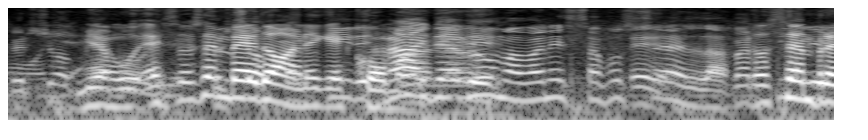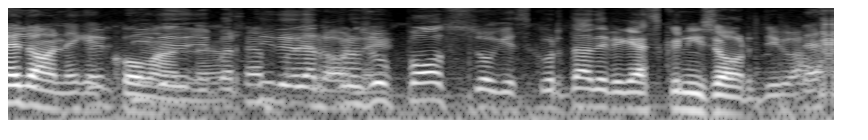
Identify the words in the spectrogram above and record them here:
Perciò- Mia Eh, moglie. E sono sempre le donne che partite- comandano. Rider Roma, Vanessa Fossella. Eh, partite- sempre le donne che comandano. Partite Sempre dal presupposto che scordatevi che escono i soldi. guarda.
